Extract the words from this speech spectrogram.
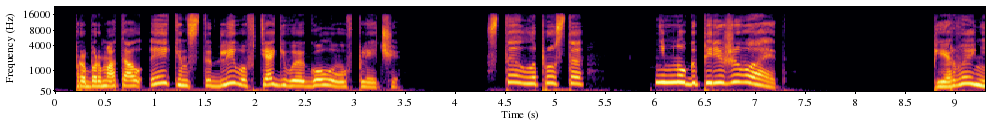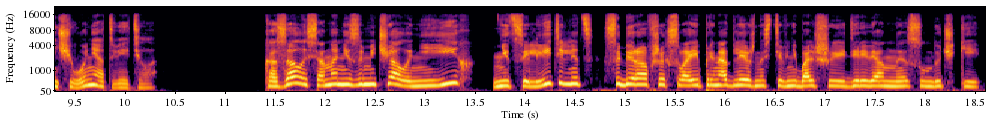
— пробормотал Эйкин, стыдливо втягивая голову в плечи. «Стелла просто немного переживает». Первая ничего не ответила. Казалось, она не замечала ни их, ни целительниц, собиравших свои принадлежности в небольшие деревянные сундучки.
